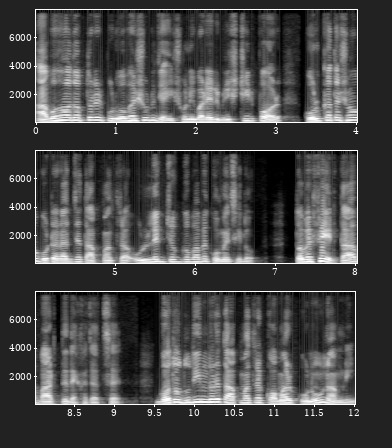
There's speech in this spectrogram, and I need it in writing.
আবহাওয়া দপ্তরের পূর্বাভাস অনুযায়ী শনিবারের বৃষ্টির পর কলকাতা সহ গোটা রাজ্যে তাপমাত্রা উল্লেখযোগ্যভাবে কমেছিল। তবে ফের তা বাড়তে দেখা যাচ্ছে। গত দুদিন ধরে তাপমাত্রা কমার কোনো নাম নেই।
